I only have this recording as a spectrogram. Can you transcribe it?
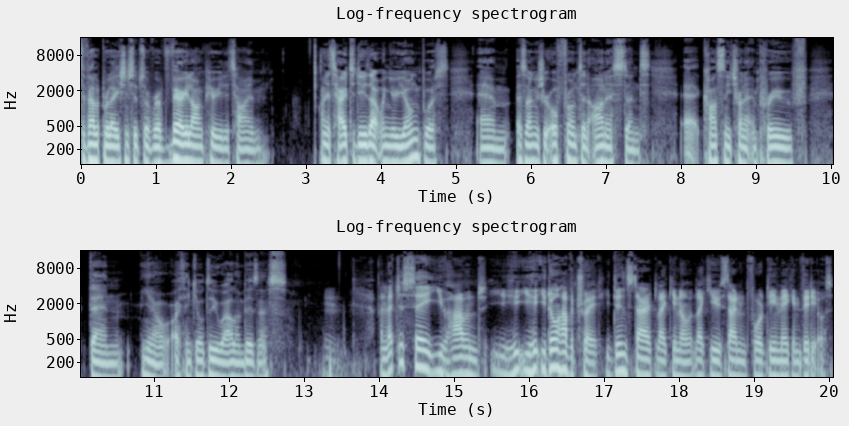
developed relationships over a very long period of time. And it's hard to do that when you're young, but um, as long as you're upfront and honest and uh, constantly trying to improve, then you know I think you'll do well in business. And let's just say you haven't, you, you, you don't have a trade. You didn't start like, you know, like you started in 14 making videos,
